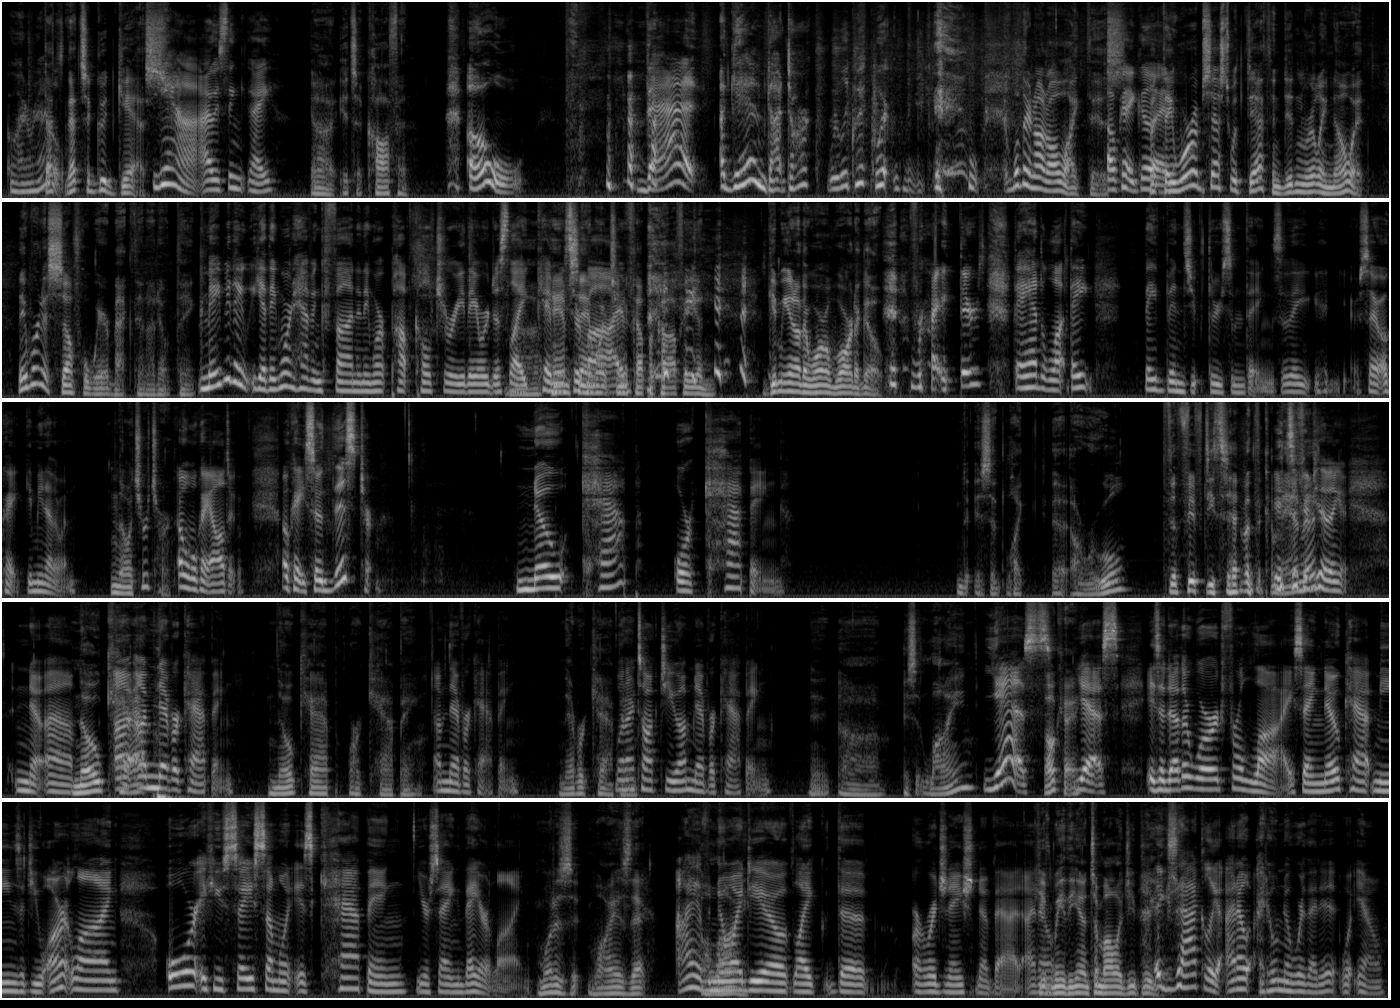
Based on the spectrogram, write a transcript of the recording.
oh, I don't know. that's, that's a good guess. yeah, I was thinking. Okay. Uh, it's a coffin. Oh, that again got dark really quick. Where, Well, they're not all like this. Okay, good. But they were obsessed with death and didn't really know it. They weren't as self aware back then, I don't think. Maybe they, yeah, they weren't having fun and they weren't pop culture They were just like, uh, can we survive? Sandwich and a cup of coffee and give me another World War to go. Right. There's, they had a lot, they, they've been through some things. So they, you so, okay, give me another one. No, it's your turn. Oh, okay, I'll do. Okay, so this term, no cap or capping. Is it like a, a rule? The 57th commandment? It's a 57th. No, um, no cap. I, I'm never capping. no cap or capping. I'm never capping. Never capping. When I talk to you, I'm never capping. uh, is it lying? Yes. Okay. Yes. It's another word for lie. Saying no cap means that you aren't lying, or if you say someone is capping, you're saying they are lying. What is it? Why is that? I have no lie. idea like the origination of that. I Give don't me the entomology, please. exactly. I don't. I don't know where that is. What you know.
